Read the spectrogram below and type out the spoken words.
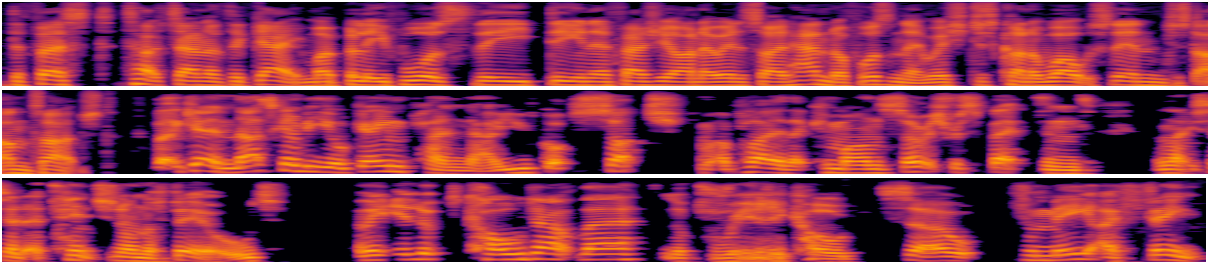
The first touchdown of the game, I believe, was the Dina Fagiano inside handoff, wasn't it? Where she just kind of waltzed in, just untouched. But again, that's going to be your game plan now. You've got such a player that commands so much respect and, and like you said, attention on the field. I mean, it looked cold out there. It looked really cold. So for me, I think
